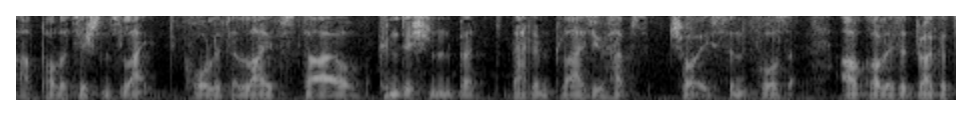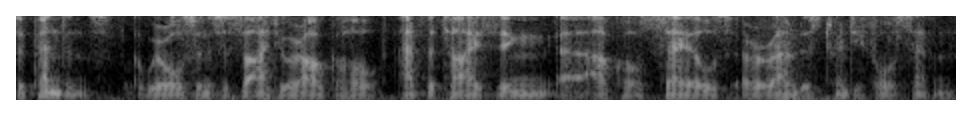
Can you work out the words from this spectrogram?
Our politicians like to call it a lifestyle condition, but that implies you have choice. And of course, alcohol is a drug of dependence. We're also in a society where alcohol advertising, uh, alcohol sales are around us 24 7.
